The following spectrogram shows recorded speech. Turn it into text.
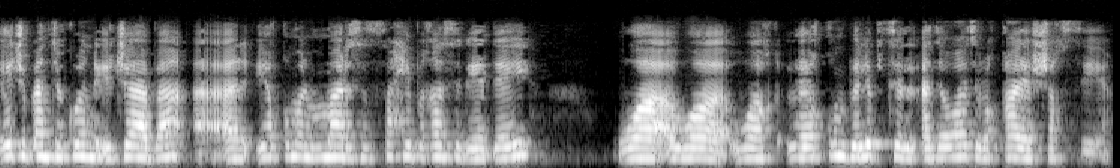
يجب أن تكون الإجابة آه، يقوم الممارس الصحي بغسل يديه ويقوم بلبس الأدوات الوقاية الشخصية.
